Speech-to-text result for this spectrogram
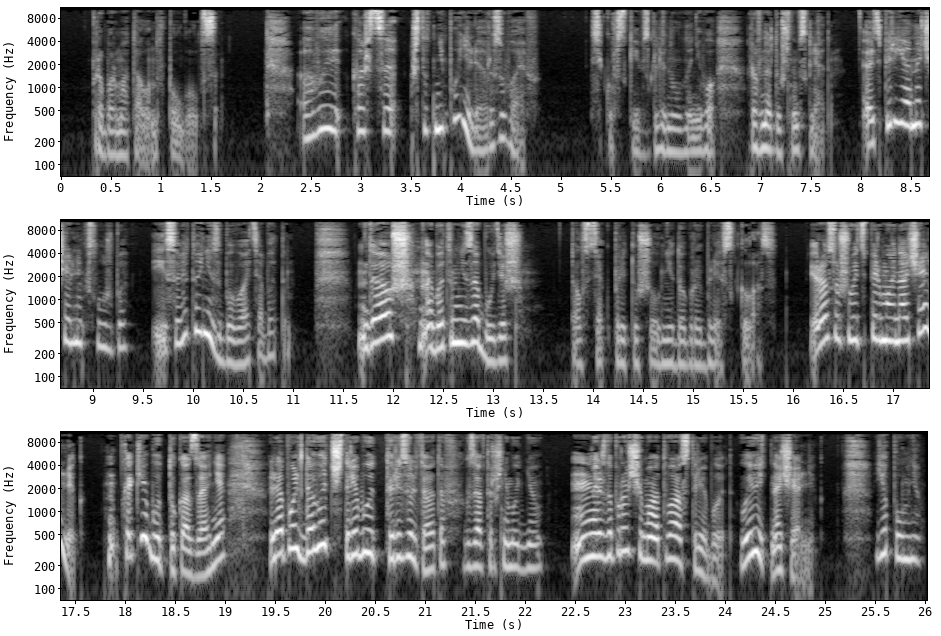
— пробормотал он вполголоса. «А вы, кажется, что-то не поняли, Разуваев?» Сикорский взглянул на него равнодушным взглядом. «А теперь я начальник службы, и советую не забывать об этом». «Да уж, об этом не забудешь», — толстяк притушил недобрый блеск глаз. «И раз уж вы теперь мой начальник, какие будут указания? Леопольд Давыдович требует результатов к завтрашнему дню. Между прочим, от вас требует. Вы ведь начальник». «Я помню».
